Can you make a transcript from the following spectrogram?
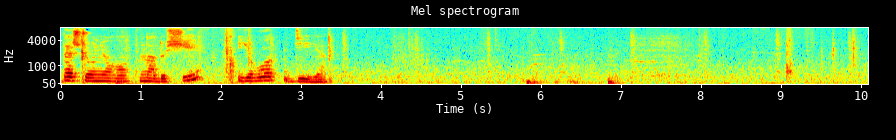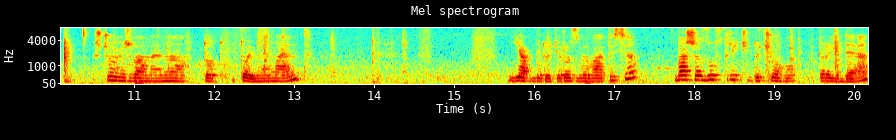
те, що у нього на душі, його дії. Що між вами на той момент? Як будуть розвиватися ваша зустріч, до чого прийде,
